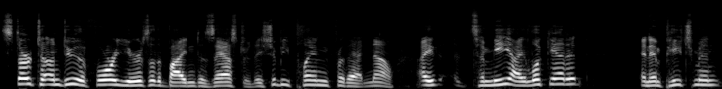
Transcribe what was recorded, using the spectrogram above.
start to undo the four years of the Biden disaster. They should be planning for that now. I to me, I look at it, and impeachment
